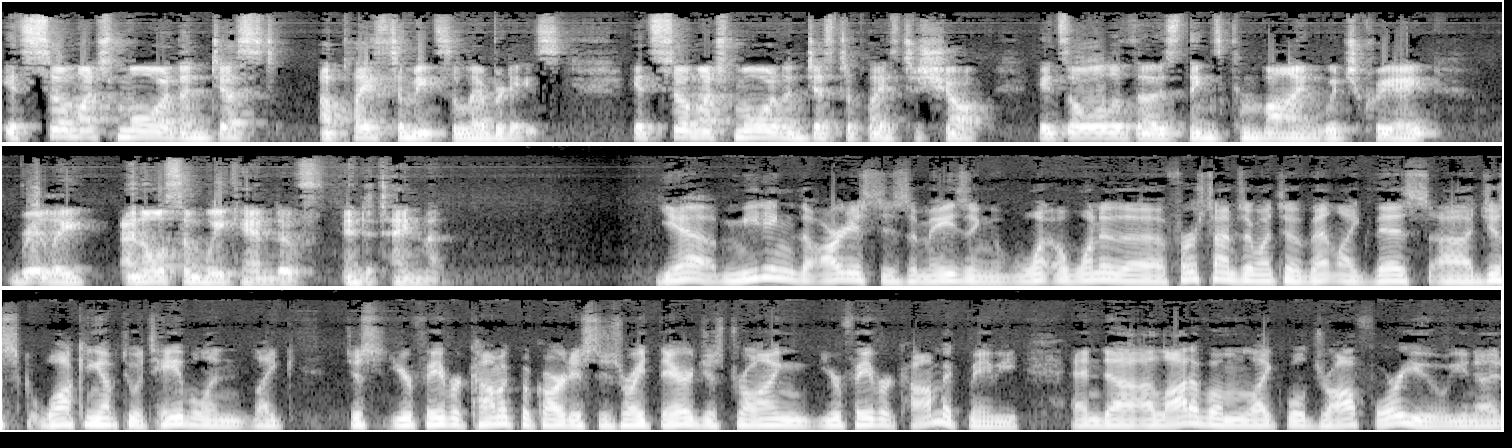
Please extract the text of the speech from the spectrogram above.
it's so much more than just a place to meet celebrities. It's so much more than just a place to shop. It's all of those things combined, which create really an awesome weekend of entertainment. Yeah, meeting the artist is amazing. One, one of the first times I went to an event like this, uh, just walking up to a table and like just your favorite comic book artist is right there, just drawing your favorite comic, maybe. And uh, a lot of them like will draw for you, you know,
